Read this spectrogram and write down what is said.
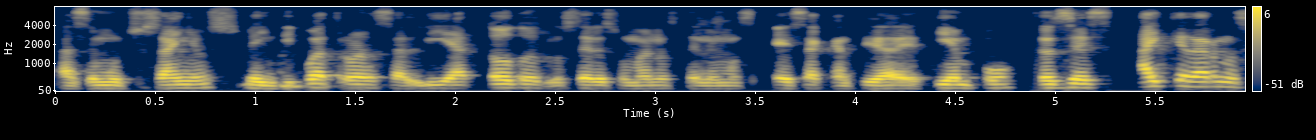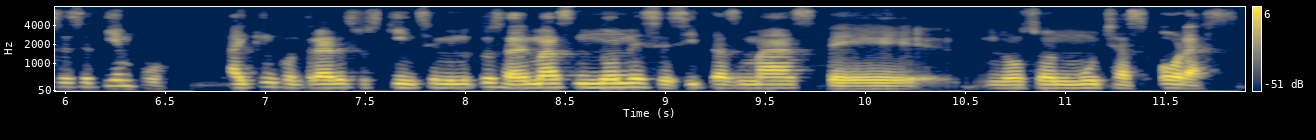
hace muchos años, 24 horas al día, todos los seres humanos tenemos esa cantidad de tiempo. Entonces hay que darnos ese tiempo hay que encontrar esos 15 minutos. Además, no necesitas más de, no son muchas horas.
